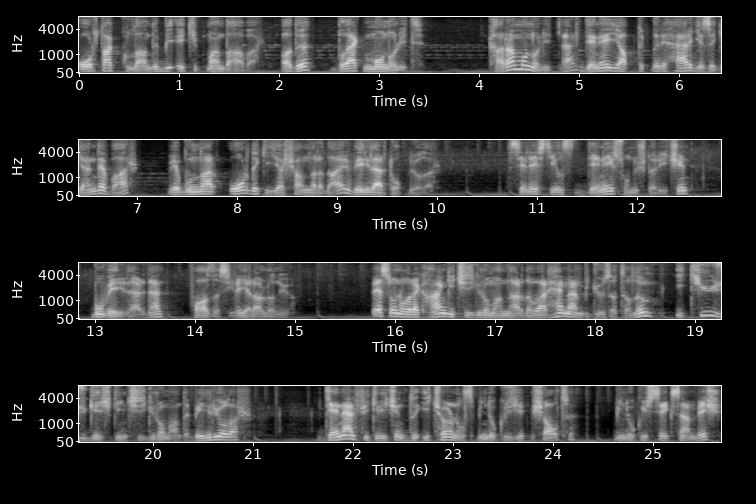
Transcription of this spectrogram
ortak kullandığı bir ekipman daha var. Adı Black Monolith. Kara monolitler deney yaptıkları her gezegende var ve bunlar oradaki yaşamlara dair veriler topluyorlar. Celestials deney sonuçları için bu verilerden fazlasıyla yararlanıyor. Ve son olarak hangi çizgi romanlarda var hemen bir göz atalım. 200 geçkin çizgi romanda beliriyorlar. Genel fikir için The Eternals 1976, 1985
